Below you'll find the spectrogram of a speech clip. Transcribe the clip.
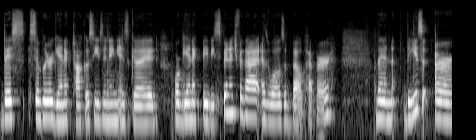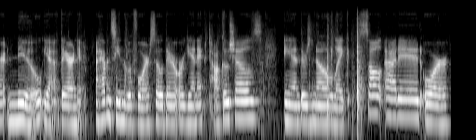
This Simply Organic taco seasoning is good. Organic baby spinach for that, as well as a bell pepper. Then these are new. Yeah, they are new. I haven't seen them before. So they're organic taco shells and there's no like salt added or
